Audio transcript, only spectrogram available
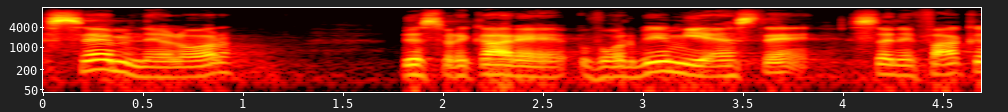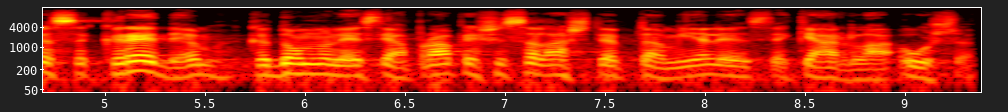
semnelor despre care vorbim este să ne facă să credem că Domnul este aproape și să-L așteptăm. El este chiar la ușă.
